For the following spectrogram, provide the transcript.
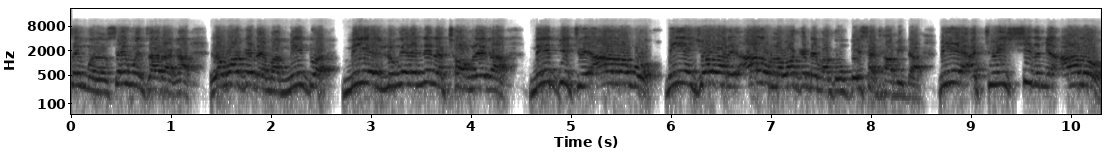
စိတ်ဝင်စားစိတ်ဝင်စားတာကလဝကတဲ့မှာမင်းတို့မင်းရဲ့လွန်ခဲ့တဲ့နှစ်နဲ့ထောင်လေးကမင်းပြည့်ကျွေးအားလုံးကိုမင်းရဲ့ယောဂတွေအားလုံးလဝကတဲ့မှာအကုန်ပေးဆက်ထားပြီးသားမင်းရဲ့အကျွေးရှိသမျှအားလုံး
